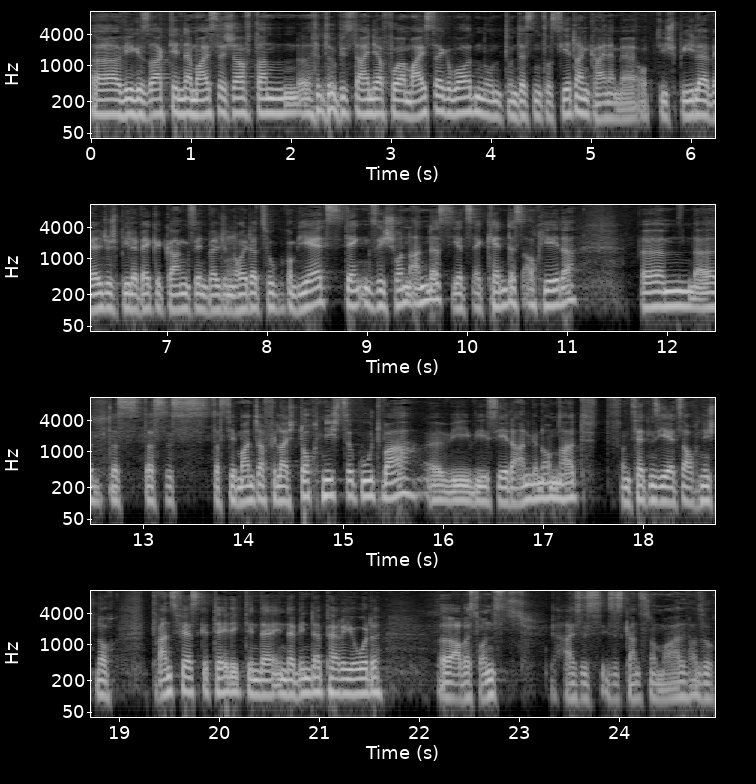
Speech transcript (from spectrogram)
äh, wie gesagt, in der Meisterschaft dann, äh, du bist ein Jahr vorher Meister geworden und, und das interessiert dann keiner mehr, ob die Spieler, welche Spieler weggegangen sind, welche mhm. neu dazugekommen. Jetzt denken sie schon anders, jetzt erkennt es auch jeder. Ähm, äh, dass, dass, es, dass die Mannschaft vielleicht doch nicht so gut war, äh, wie, wie es jeder angenommen hat. Sonst hätten sie jetzt auch nicht noch Transfers getätigt in der, in der Winterperiode. Aber sonst ja, es ist, es ganz normal. Also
